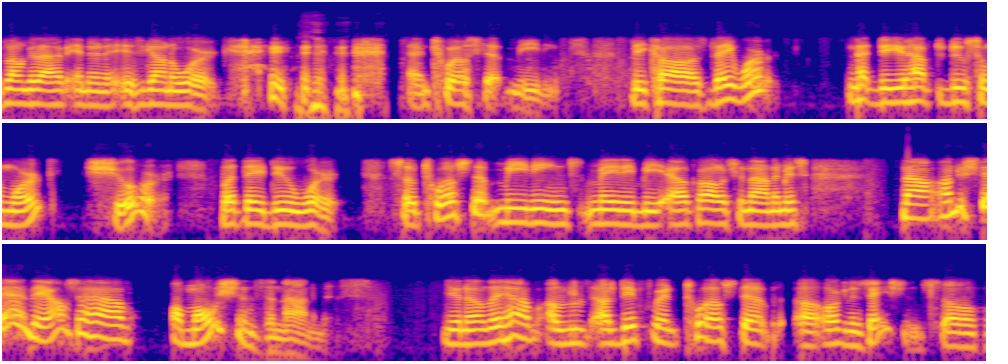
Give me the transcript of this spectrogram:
as long as I have internet, it's going to work. and 12 step meetings because they work. Now, do you have to do some work? Sure, but they do work. So 12 step meetings, may be Alcoholics Anonymous, now, understand they also have Emotions Anonymous. You know, they have a, a different 12 step uh, organization. So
